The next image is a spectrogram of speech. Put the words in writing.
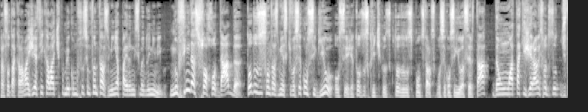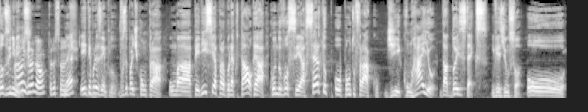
pra soltar aquela magia fica lá, tipo, meio como se fosse um fantasminha pairando em cima do inimigo. No fim da sua rodada, todos os fantasminhas que você conseguiu, ou seja, todos os críticos, todos os pontos fracos que você conseguiu acertar, dão um ataque geral em cima do- de todos os inimigos Ah, que legal, interessante. né? E aí tem, por exemplo, você pode comprar uma perícia para boneco tal, que é ah, quando você acerta o, ponto fraco de com raio, dá dois stacks em vez de um só. Ou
